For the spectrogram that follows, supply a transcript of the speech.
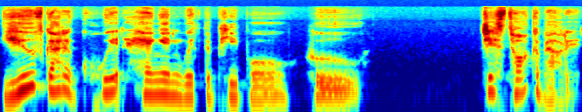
You've got to quit hanging with the people who just talk about it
